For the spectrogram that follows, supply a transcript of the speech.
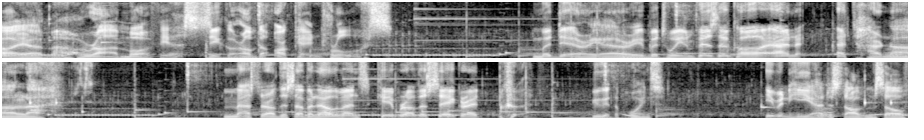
I am Rasmodius, seeker of the arcane truths. Mediary between physical and eternal. Master of the seven elements, keeper of the sacred. you get the point. Even he had to stop himself.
